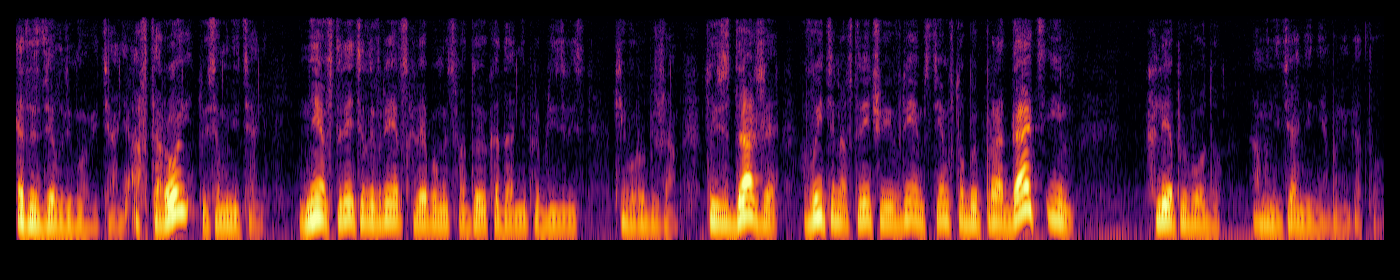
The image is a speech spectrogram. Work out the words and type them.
Это сделали муавитяне. А второй, то есть амунитяне, не встретил евреев с хлебом и с водой, когда они приблизились к его рубежам. То есть даже выйти навстречу евреям с тем, чтобы продать им хлеб и воду, амунитяне не были готовы.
